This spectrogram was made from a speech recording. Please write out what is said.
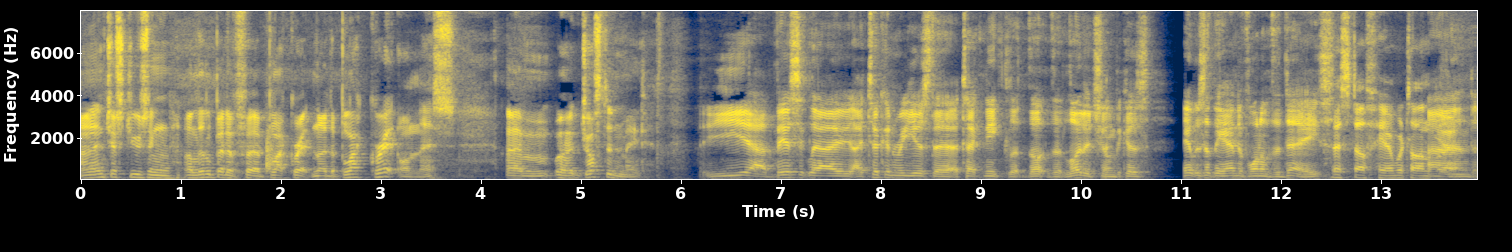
and then just using a little bit of uh, black grit. Now the black grit on this, um, uh, Justin made. Yeah, basically, I, I took and reused a, a technique that, that Lloyd had shown because it was at the end of one of the days. This stuff here we're talking about. And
